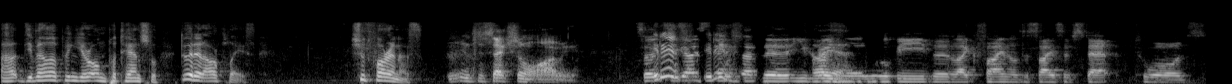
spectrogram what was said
uh, developing your own potential do it at our place shoot foreigners The intersectional army. So It do is, you guys it think is. that the Ukraine yeah. war will be the like final decisive step towards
